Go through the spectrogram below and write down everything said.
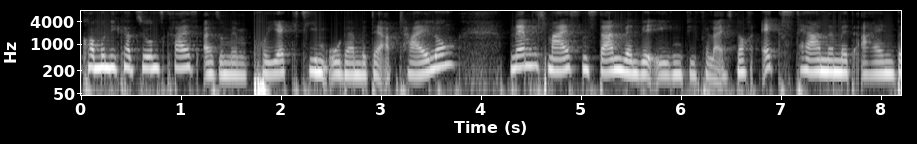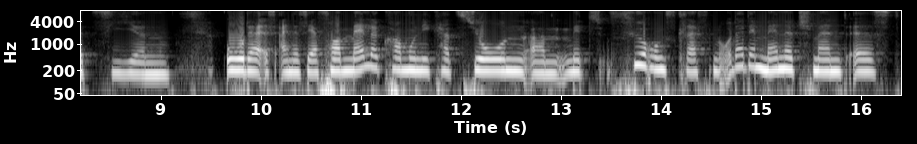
Kommunikationskreis, also mit dem Projektteam oder mit der Abteilung. Nämlich meistens dann, wenn wir irgendwie vielleicht noch externe mit einbeziehen oder es eine sehr formelle Kommunikation ähm, mit Führungskräften oder dem Management ist.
